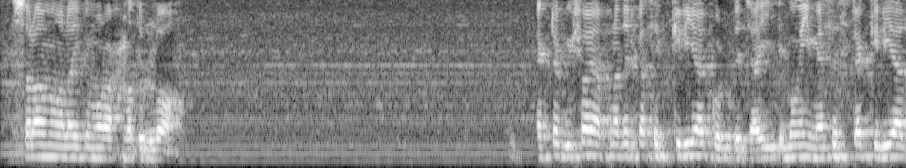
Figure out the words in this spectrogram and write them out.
আসসালামু আলাইকুম রহমতুল্লাহ। একটা বিষয় আপনাদের কাছে ক্লিয়ার করতে চাই এবং এই মেসেজটা ক্লিয়ার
